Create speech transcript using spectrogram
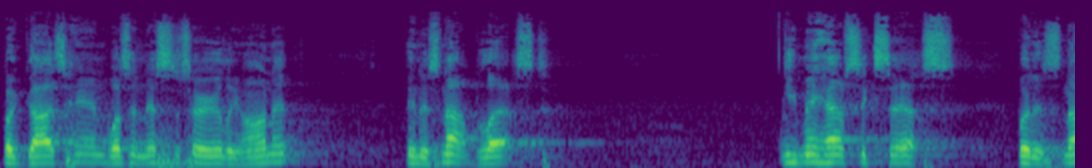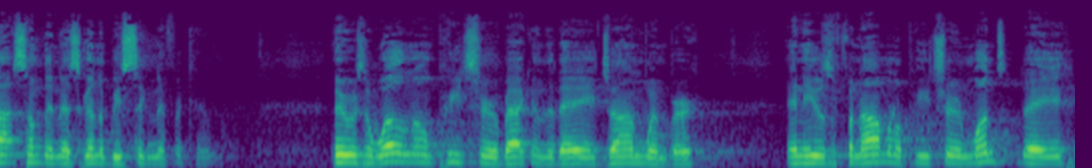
but God's hand wasn't necessarily on it, then it's not blessed. You may have success, but it's not something that's going to be significant. There was a well known preacher back in the day, John Wimber, and he was a phenomenal preacher. And one day,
